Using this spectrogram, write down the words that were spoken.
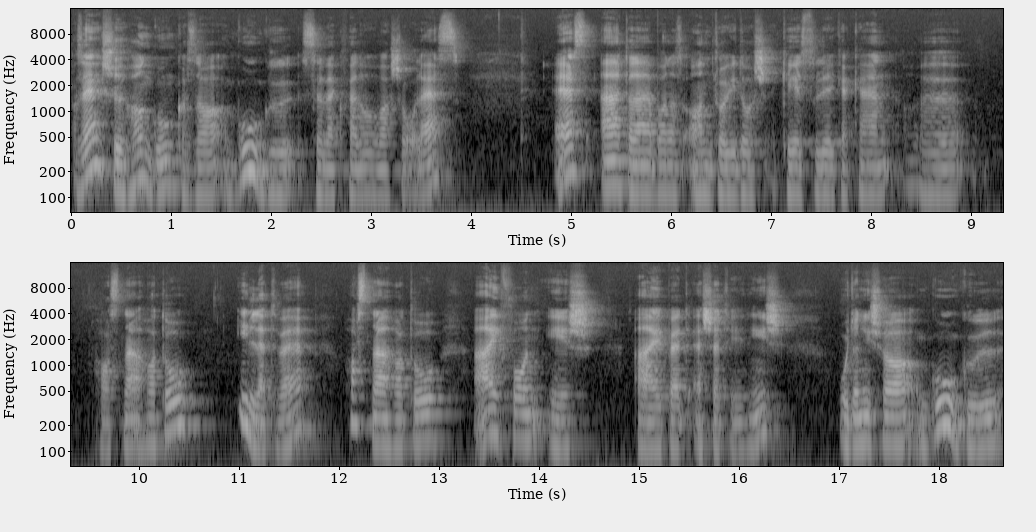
Az első hangunk az a Google szövegfelolvasó lesz. Ez általában az androidos készülékeken használható, illetve használható iPhone és iPad esetén is, ugyanis a Google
